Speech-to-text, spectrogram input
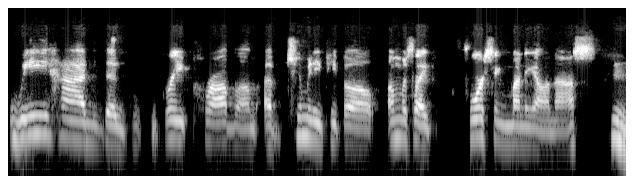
we had the great problem of too many people almost like forcing money on us. Hmm.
